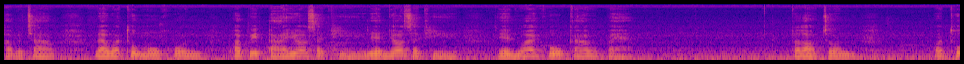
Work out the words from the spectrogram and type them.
ข้าพเจ้า และวัตถุมงคล พระปิดตายอดเศรษฐีเหรียญยอดเศรษฐีเหรียญไหว้ครู98ตลอดจนวัตถุ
